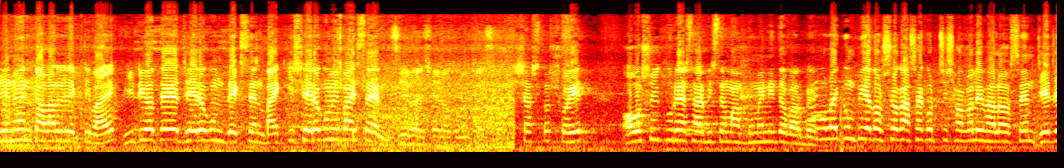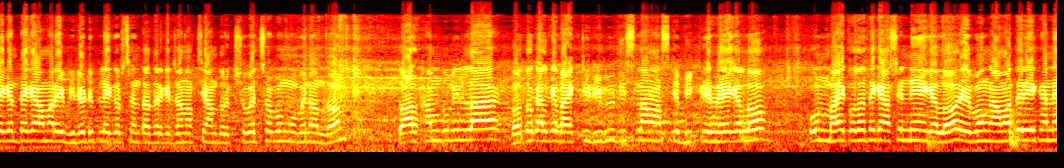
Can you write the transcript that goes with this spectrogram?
জেনুইন কালারের একটি বাইক ভিডিওতে যেরকম দেখছেন বাইক কি সেরকমই পাইছেন? জি ভাই সেরকমই পাইছি। স্বাস্থ্য সহিত অবশ্যই কুরিয়ার সার্ভিসের মাধ্যমে নিতে পারবেন। আসসালামাইকুম প্রিয় দর্শক আশা করছি সকলেই ভালো আছেন। যে যেখান থেকে আমার এই ভিডিওটি প্লে করছেন তাদেরকে জানাচ্ছি আন্তরিক শুভেচ্ছা এবং অভিনন্দন। তো আলহামদুলিল্লাহ গতকালকে বাইকটি রিভিউ দিছিলাম আজকে বিক্রি হয়ে গেল। কোন ভাই কোথা থেকে আসে নিয়ে গেল এবং আমাদের এখানে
